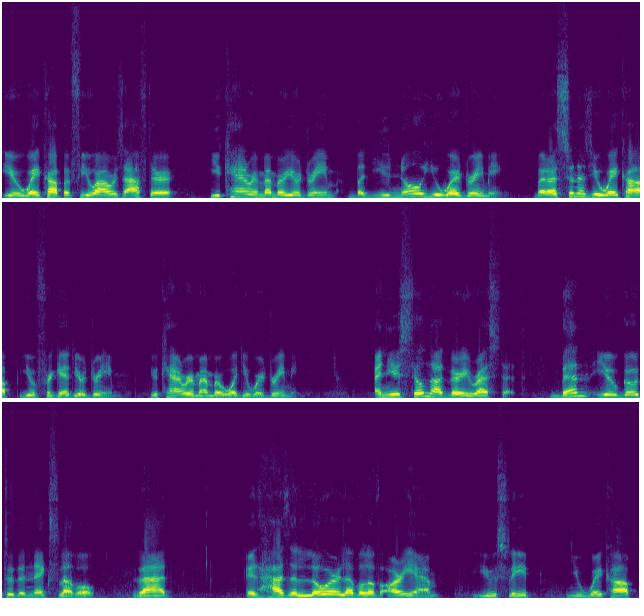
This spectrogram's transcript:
you wake up a few hours after, you can't remember your dream, but you know you were dreaming. But as soon as you wake up, you forget your dream. You can't remember what you were dreaming. And you're still not very rested. Then you go to the next level that it has a lower level of REM. You sleep, you wake up,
